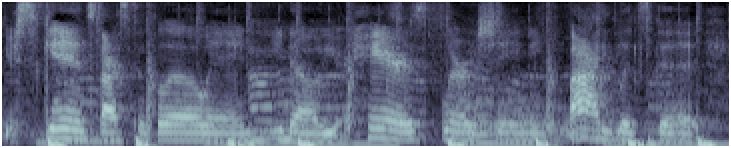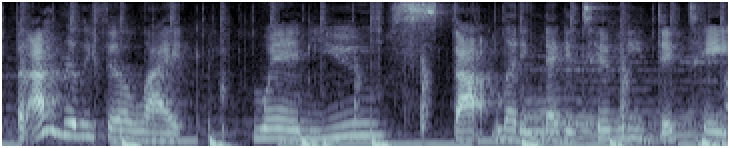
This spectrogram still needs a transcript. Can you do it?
your skin starts to glow and you know your hair is flourishing and your body looks good. But I really feel like when you stop letting negativity dictate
